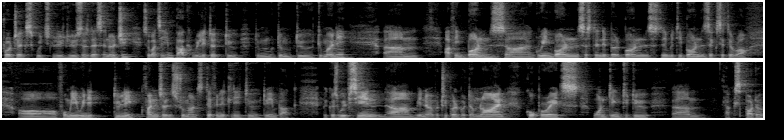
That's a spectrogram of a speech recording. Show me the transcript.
projects which uses less energy. So that's impact related to, to, to, to, to money. Um, I think bonds, uh, green bonds, sustainable bonds, sustainability bonds, etc. For me, we need to link financial instruments definitely to, to impact. Because we've seen um, you know the triple bottom line corporates wanting to do um, as part of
